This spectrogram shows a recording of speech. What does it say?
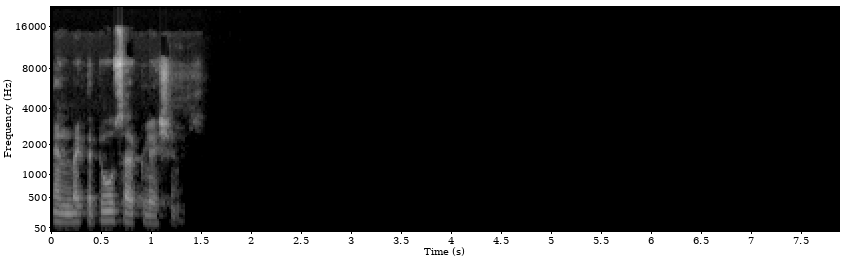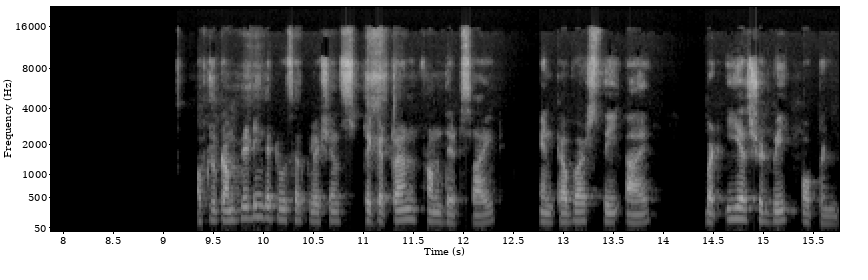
and make the two circulations. After completing the two circulations, take a turn from that side and covers the eye, but ear should be opened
